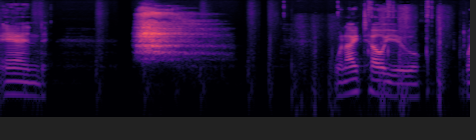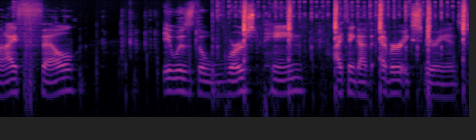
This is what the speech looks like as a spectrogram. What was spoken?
And when I tell you, when I fell, it was the worst pain I think I've ever experienced.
